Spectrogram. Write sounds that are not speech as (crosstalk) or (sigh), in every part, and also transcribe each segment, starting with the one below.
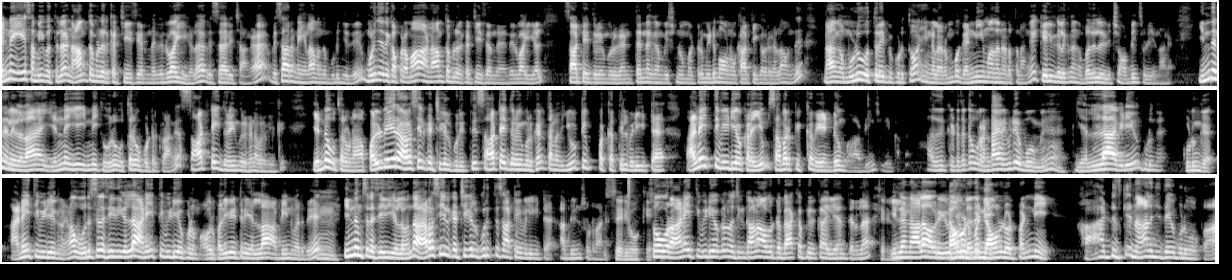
NIA சமீபத்தில் நாம் தமிழர் கட்சியை சேர்ந்த நிர்வாகிகளை விசாரிச்சாங்க. விசாரணையெல்லாம் வந்து முடிஞ்சது. முடிஞ்சதுக்கு அப்புறமா நாம் தமிழர் கட்சியை சேர்ந்த நிர்வாகிகள் சாட்டை துரைமுருகன் தென்னகம் விஷ்ணு மற்றும் இடுமாவனம் கார்த்திக் அவர்கள்லாம் வந்து நாங்கள் முழு ஒத்துழைப்பு கொடுத்தோம். எங்களை ரொம்ப கண்ணியமாக தான் நடத்தினாங்க. கேள்விகளுக்கு நாங்கள் பதில் அளித்தோம் அப்படின்னு சொல்லியிருந்தாங்க. இந்த நிலையில தான் என்ஐஏ இன்னைக்கு ஒரு உத்தரவு போட்டிருக்காங்க சாட்டை துரைமுருகன் அவர்களுக்கு. என்ன உத்தரவுனா பல்வேறு அரசியல் கட்சிகள் குறித்து சாட்டை துரைமுருகன் தனது யூடியூப் பக்கத்தில் வெளியிட்ட அனைத்து வீடியோக்களையும் சமர்ப்பிக்க வேண்டும் அப்படின்னு சொல்லியிருக்காங்க. அது கிட்டத்தட்ட ஒரு ரெண்டாயிரம் வீடியோ போகுமே. எல்லா வீடியோவும் கொடுங்க. கொடுங்க. அனைத்து வீடியோக்களும். ஒரு சில செய்திகள்ல அனைத்து வீடியோக்களும் அவர் பதிவேற்று எல்லாம் அப்படின்னு வருது. இன்னும் சில செய்திகள்ல வந்து அரசியல் கட்சிகள் குறித்து சாட்டை வெளியிட்ட அப்படின்னு சொல்றாங்க. சரி ஓகே. சோ ஒரு அனைத்து வீடியோக்களும் வச்சுக்கிட்டாலும் அவர்கிட்ட பேக்கப் இருக்கா இல்லையான்னு தெரியல. இல்லனாலும் அவர் யூடியூப்ல. டவுன்லோட் பண்ணி. ஹார்ட் டிஸ்கே நாலஞ்சு தேவைப்படுமாப்பா?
